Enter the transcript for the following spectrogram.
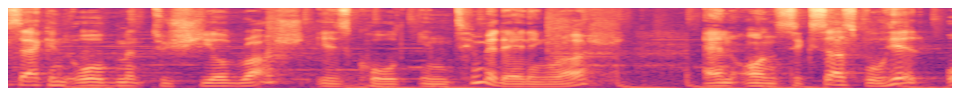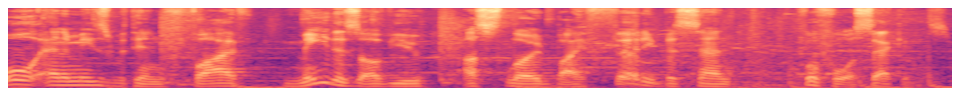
second augment to Shield Rush is called Intimidating Rush, and on successful hit, all enemies within 5 meters of you are slowed by 30% for 4 seconds.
